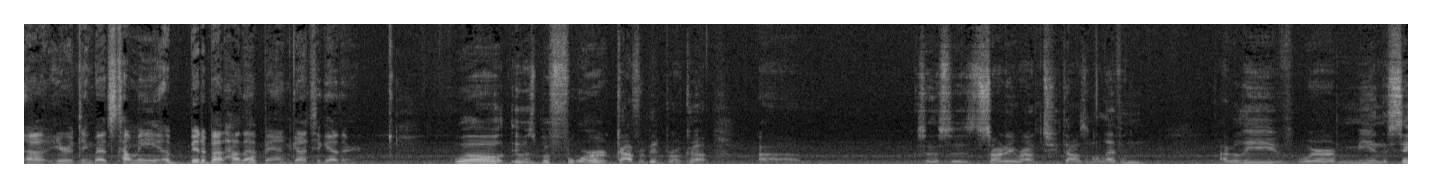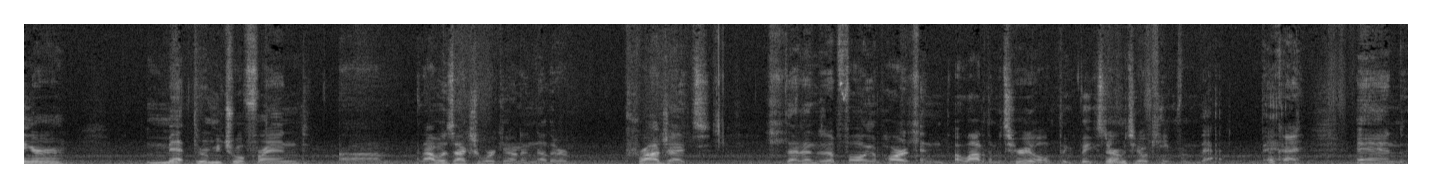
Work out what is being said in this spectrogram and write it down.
uh, here at Dingbats. Tell me a bit about how that band got together. Well, it was before God forbid broke up. Um, so this is starting around 2011, I believe, where me and the singer met through a mutual friend, um, and I was actually working on another project that ended up falling apart, and a lot of the material, the Vegas Nerve material, came from that. Band. Okay. and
